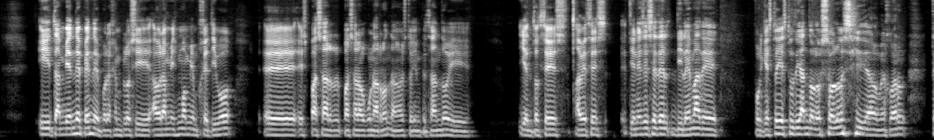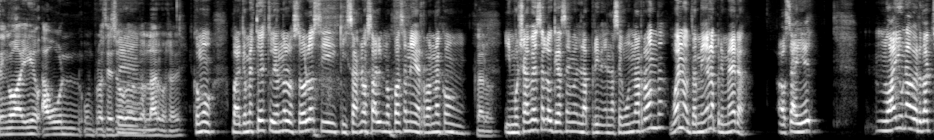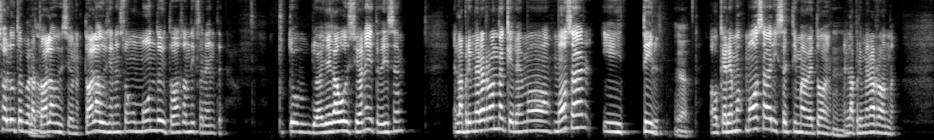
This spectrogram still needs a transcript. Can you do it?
Y también depende, por ejemplo, si ahora mismo mi objetivo eh, es pasar, pasar alguna ronda, ¿no? Estoy empezando y, y entonces a veces tienes ese dilema de por qué estoy estudiando los solos y a lo mejor tengo ahí aún un proceso Sí. largo, ¿sabes? Como, ¿para qué me estoy estudiando los solos y quizás no, sale, no pasa ni de ronda con... Claro. Y muchas veces lo que hacen en la, en la segunda ronda, bueno, también en la primera. O sea, ahí no hay una verdad absoluta para No. todas las audiciones. Todas las audiciones son un mundo y todas son diferentes. Tú- yo he llegado a audiciones y te dicen, en la primera ronda queremos Mozart y Till. Ya. O queremos Mozart y séptima Beethoven Ujú. en la primera ronda.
